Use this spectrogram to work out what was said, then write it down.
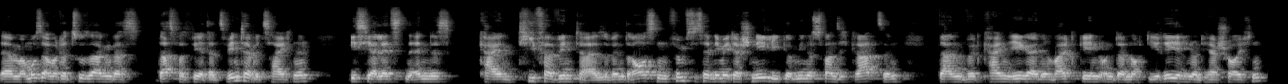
Äh, man muss aber dazu sagen, dass das, was wir jetzt als Winter bezeichnen, ist ja letzten Endes kein tiefer Winter. Also wenn draußen 50 Zentimeter Schnee liegt und minus 20 Grad sind, dann wird kein Jäger in den Wald gehen und dann noch die Rehe hin und her scheuchen.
